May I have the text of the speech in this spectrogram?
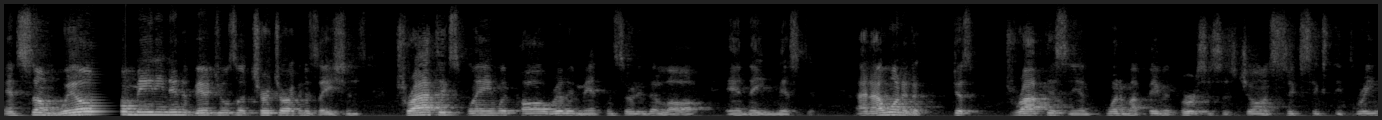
And some well meaning individuals or church organizations tried to explain what Paul really meant concerning the law, and they missed it. And I wanted to just drop this in. One of my favorite verses is John 6 63.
